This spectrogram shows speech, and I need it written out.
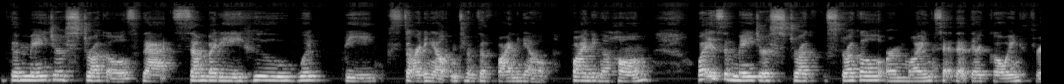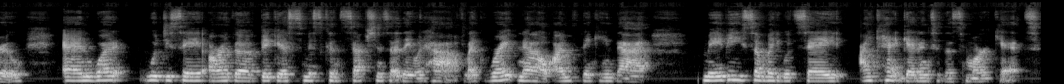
the major struggles that somebody who would be starting out in terms of finding out finding a home what is the major strugg- struggle or mindset that they're going through? And what would you say are the biggest misconceptions that they would have? Like right now i'm thinking that maybe somebody would say i can't get into this market.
